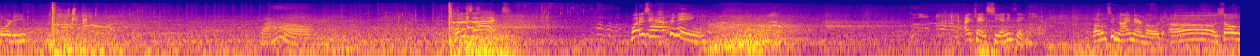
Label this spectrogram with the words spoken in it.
lordy. Wow. What is that? What is happening? I can't see anything. Welcome to nightmare mode. Oh, so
